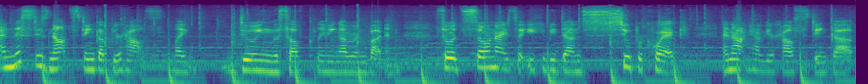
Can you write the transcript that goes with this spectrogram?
And this does not stink up your house like doing the self-cleaning oven button. So it's so nice that you could be done super quick and not have your house stink up.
